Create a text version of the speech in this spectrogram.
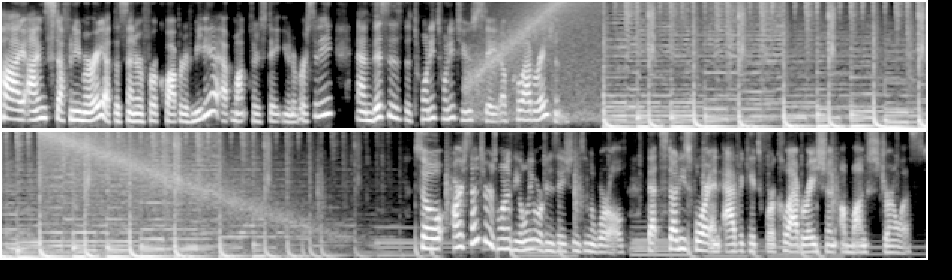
Hi, I'm Stephanie Murray at the Center for Cooperative Media at Montclair State University, and this is the 2022 State of Collaboration. So our center is one of the only organizations in the world that studies for and advocates for collaboration amongst journalists.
